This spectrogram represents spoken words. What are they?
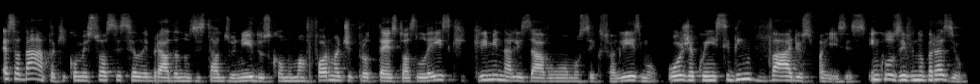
Essa data, que começou a ser celebrada nos Estados Unidos como uma forma de protesto às leis que criminalizavam o homossexualismo, hoje é conhecida em vários países, inclusive no Brasil.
